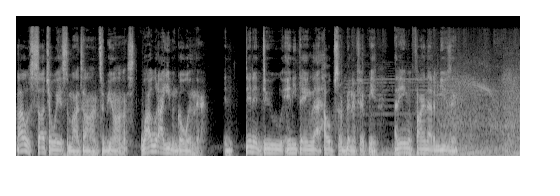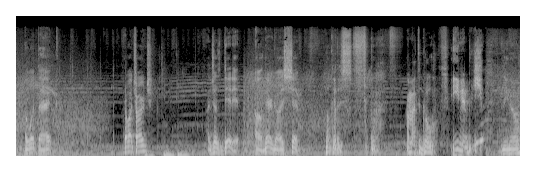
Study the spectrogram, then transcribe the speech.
That was such a waste of my time, to be honest. Why would I even go in there? It didn't do anything that helps or benefit me. I didn't even find that amusing. But what the heck? How do I charge? I just did it. Oh, there it goes. Shift. Look at this. I'm about to go even. You know,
